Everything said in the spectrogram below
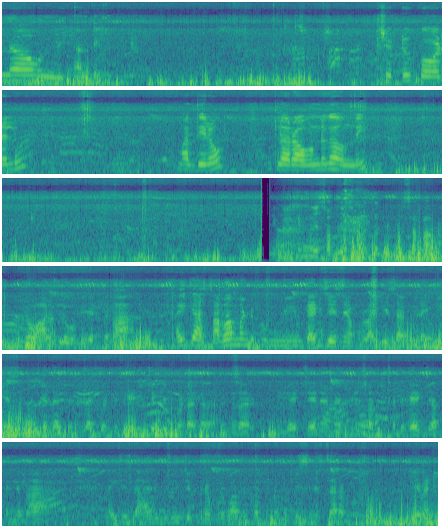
ఇలా ఉంది అంతే చుట్టూ గోడలు మధ్యలో ఇట్లా రౌండ్గా ఉంది. మీటింగ్లో సభలో ఉండేది కదా అయితే ఆ సభా మండపం మేము గడి చేసినప్పుడు ఐఏఎస్ సార్ ఐపీఎస్ జిల్లా గైడ్ చెప్పించుకుంటారు కదా. సార్ గైడ్ చేయను అన్నట్టు సబ్జెక్ట్ గైడ్ చేస్తాం కదా. అయితే దాని గురించి చెప్పినప్పుడు మాత్రం కొంతమంది ప్రశ్నిస్తారమ్మా. ఏమని?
